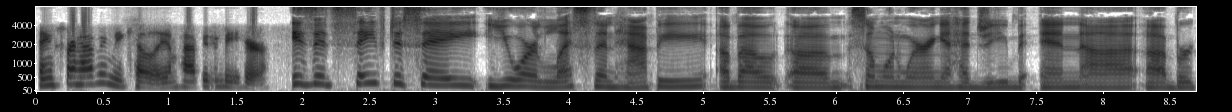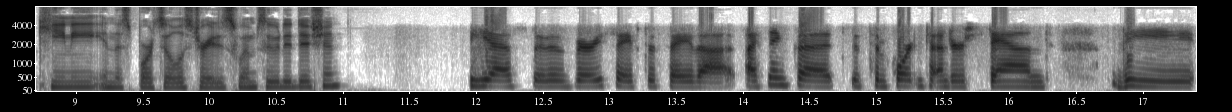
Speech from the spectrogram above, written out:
Thanks for having me, Kelly. I'm happy to be here. Is it safe to say you are less than happy about um, someone wearing a hijab and uh, a burkini in the Sports Illustrated swimsuit edition? Yes, it is very safe to say that. I think that it's important to understand the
